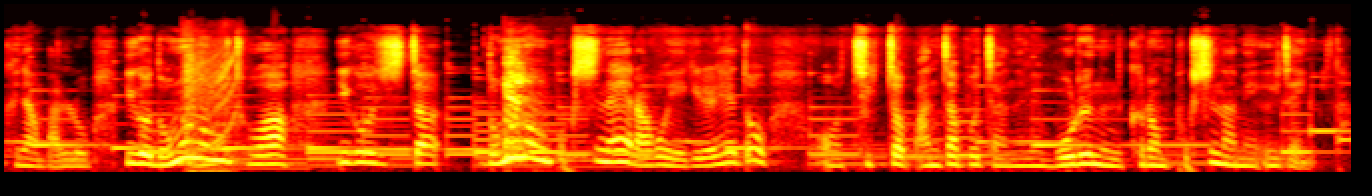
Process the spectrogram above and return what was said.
그냥 말로 이거 너무너무 좋아 이거 진짜 너무너무 폭신해 라고 얘기를 해도 어, 직접 앉아보지 않으면 모르는 그런 폭신함의 의자입니다.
